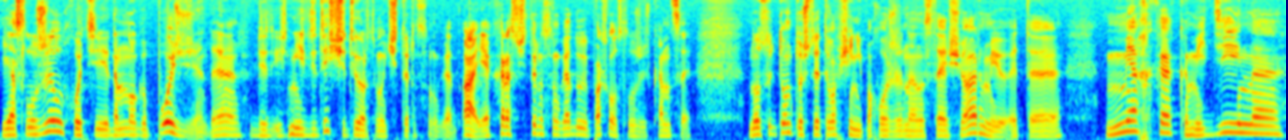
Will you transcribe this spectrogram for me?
Я служил, хоть и намного позже, да, не в 2004 и 2014 году. А, я как раз в 2014 году и пошел служить в конце. Но суть в том, то, что это вообще не похоже на настоящую армию. Это мягко, комедийно,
